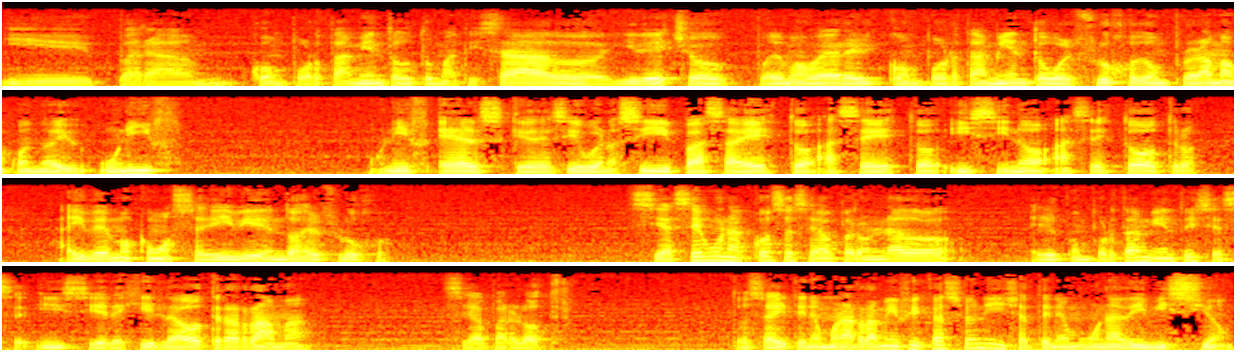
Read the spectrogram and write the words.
y para comportamiento automatizado. Y de hecho podemos ver el comportamiento o el flujo de un programa cuando hay un if. Un if else que decir, bueno, si pasa esto, hace esto y si no, hace esto otro. Ahí vemos cómo se divide en dos el flujo. Si haces una cosa se va para un lado el comportamiento y si, elegís la otra rama se va para el otro. Entonces ahí tenemos una ramificación y ya tenemos una división.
